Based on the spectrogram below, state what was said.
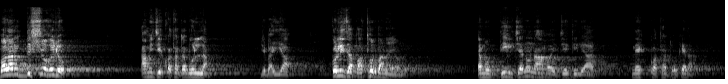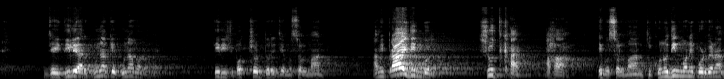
বলার উদ্দেশ্য হইল, আমি যে কথাটা বললাম যে ভাইয়া, কলিজা পাথর বানায় না। এমন দিল যেন না হয়, যে দিলে আর নেক কথা ঢোকে না। যেই দিলে আর গুনাকে গুণা মনে হয়। তিরিশ বছর ধরে যে মুসলমান, আমি প্রায় দিন বলি, সুদ খায়। আহা এ মুসলমান কি কোনোদিন মনে পড়বে না?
